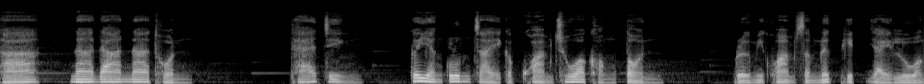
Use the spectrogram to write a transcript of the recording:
ช้า หน้าด้านหน้าทน แท้จริงก็ยังกลุ้มใจกับความชั่วของตน หรือมีความสำนึกผิดใหญ่หลวง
